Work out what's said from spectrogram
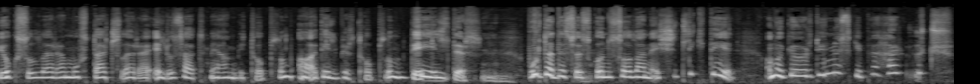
Yoksullara, muhtaçlara el uzatmayan bir toplum adil bir toplum değildir. Burada da söz konusu olan eşitlik değil. Ama gördüğünüz gibi her üç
